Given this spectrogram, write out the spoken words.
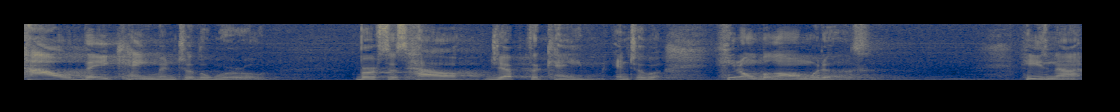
how they came into the world versus how Jephthah came into the. He don't belong with us. He's not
